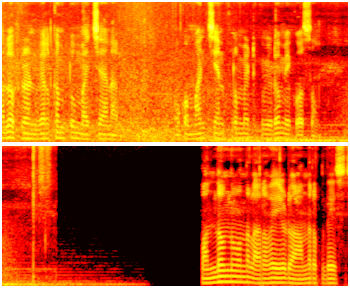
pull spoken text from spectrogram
Hello friend welcome to my channel. ఒక మంచి ఇన్ఫర్మేటివ్ వీడియో మీకోసం. పంతొమ్మిది వందల అరవై ఏడు ఆంధ్రప్రదేశ్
